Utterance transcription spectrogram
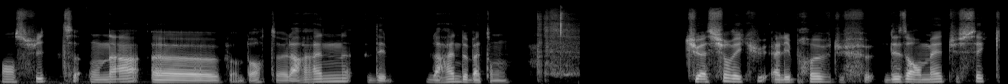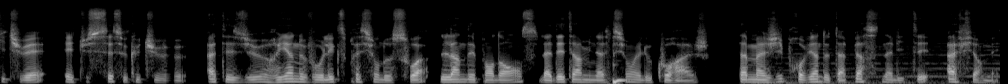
Ensuite, on a, euh, peu importe, la reine, des... la reine de bâton. Tu as survécu à l'épreuve du feu. Désormais, tu sais qui tu es et tu sais ce que tu veux. À tes yeux, rien ne vaut l'expression de soi, l'indépendance, la détermination et le courage. Ta magie provient de ta personnalité affirmée.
